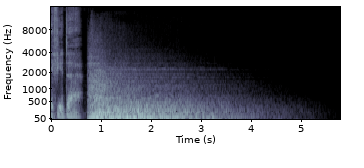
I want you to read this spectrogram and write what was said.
if you dare.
